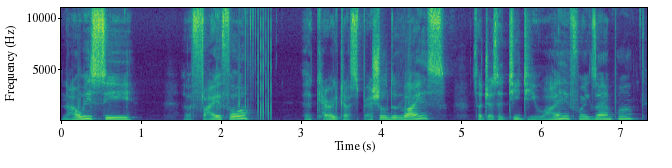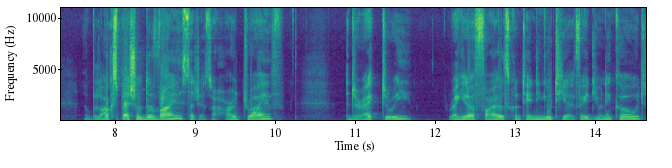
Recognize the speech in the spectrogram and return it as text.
Now we see a FIFO, a character special device, such as a TTY for example, a block special device, such as a hard drive, a directory, regular files containing UTF-8 Unicode,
